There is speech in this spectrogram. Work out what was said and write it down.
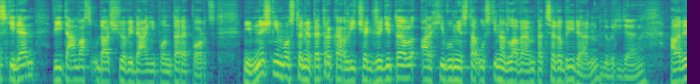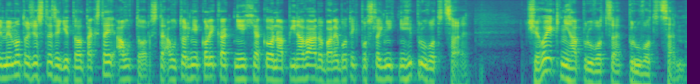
Hezký den, vítám vás u dalšího vydání Ponte Reports. Mým dnešním hostem je Petr Karlíček, ředitel archivu města Ústí nad Labem. Petře, dobrý den. Dobrý den. Ale vy mimo to, že jste ředitel, tak jste i autor. Jste autor několika knih jako Napínavá doba nebo teď poslední knihy Průvodce. Čeho je kniha Průvodce průvodcem?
